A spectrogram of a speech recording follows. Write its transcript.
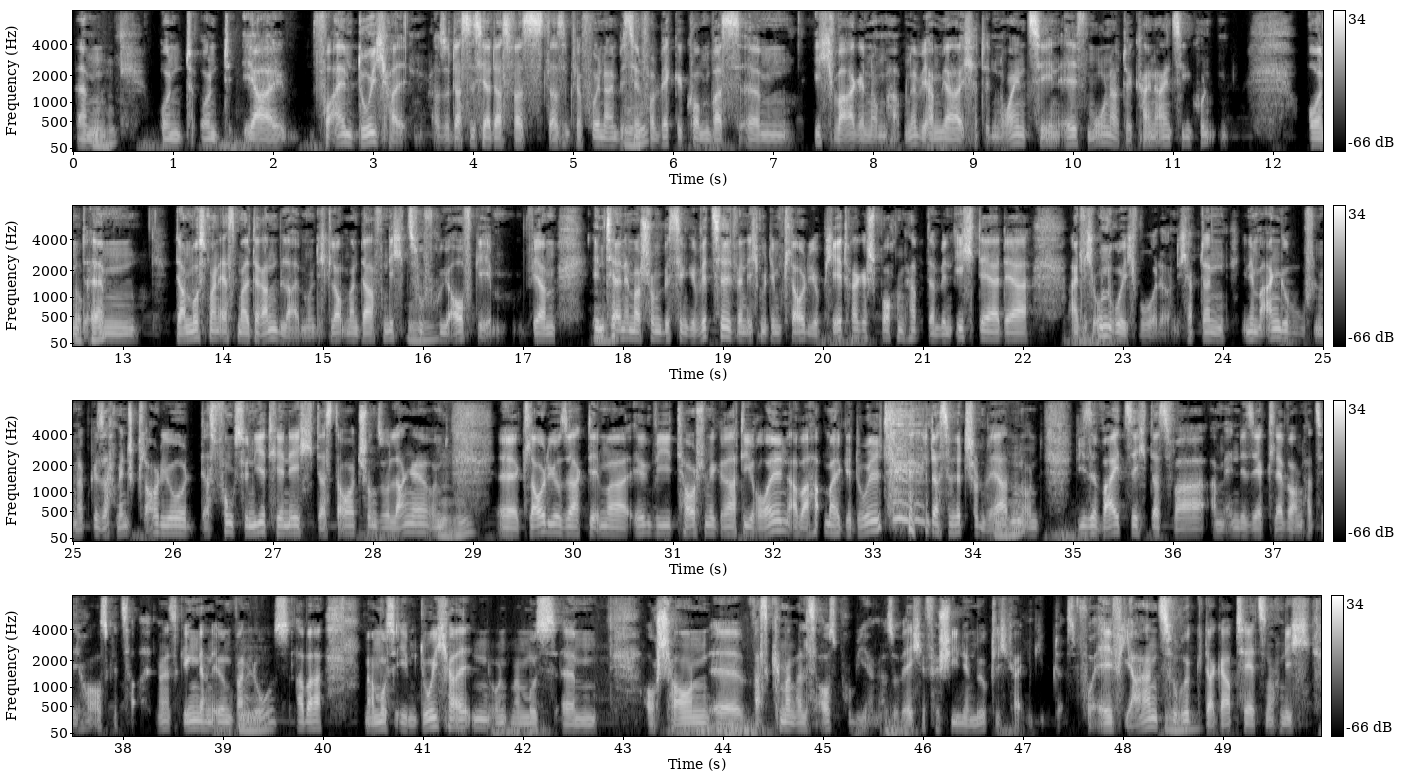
Ähm, mhm. Und, und ja, vor allem durchhalten. Also das ist ja das, was, da sind wir vorhin ein bisschen mhm. von weggekommen, was ähm, ich wahrgenommen habe. Ne? Wir haben ja, ich hatte neun, zehn, elf Monate keinen einzigen Kunden. Und okay. ähm, da muss man erstmal dranbleiben. Und ich glaube, man darf nicht mhm. zu früh aufgeben. Wir haben intern immer schon ein bisschen gewitzelt, wenn ich mit dem Claudio Pietra gesprochen habe, dann bin ich der, der eigentlich unruhig wurde. Und ich habe dann ihn immer angerufen und habe gesagt, Mensch, Claudio, das funktioniert hier nicht, das dauert schon so lange. Und mhm. äh, Claudio sagte immer, irgendwie tauschen wir gerade die Rollen, aber hab mal Geduld, das wird schon werden. Mhm. Und diese Weitsicht, das war am Ende sehr clever und hat sich auch ausgezahlt. Ne? Es ging dann irgendwann mhm. los, aber man muss eben durchhalten und man muss ähm, auch schauen, äh, was kann man alles ausprobieren. Also welche verschiedenen Möglichkeiten Möglichkeiten gibt es. Vor elf Jahren zurück, mhm. da gab es ja jetzt noch nicht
